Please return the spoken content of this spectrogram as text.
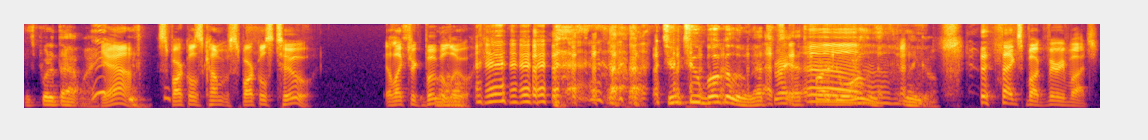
Let's put it that way. Yeah, Sparkles come. Sparkles too. Electric Boogaloo. Choo Choo Boogaloo. That's, That's right. That's part of New Orleans lingo. Thanks, Buck, very much.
